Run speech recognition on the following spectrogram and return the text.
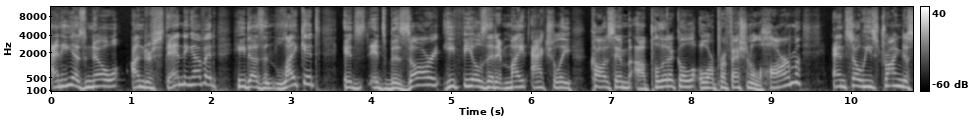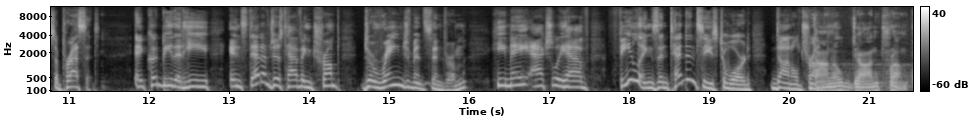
and he has no understanding of it. He doesn't like it. It's it's bizarre. He feels that it might actually cause him a political or professional harm, and so he's trying to suppress it. It could be that he, instead of just having Trump derangement syndrome, he may actually have feelings and tendencies toward Donald Trump. Donald John Trump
